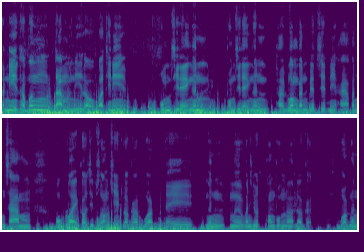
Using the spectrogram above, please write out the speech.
อันนี้ถ้าเบิ่งตามอันนี้แล้วบัดที่นี้ผมสิได้เงิน ผมสิได้เงิน ถ้าร่วมกันเบ็ดเสร็จนี่5,3692เช็กแล้วก็บวกไอ้เงินมือวันหยุดของผมเนาะแล้วก็บวกเงิน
